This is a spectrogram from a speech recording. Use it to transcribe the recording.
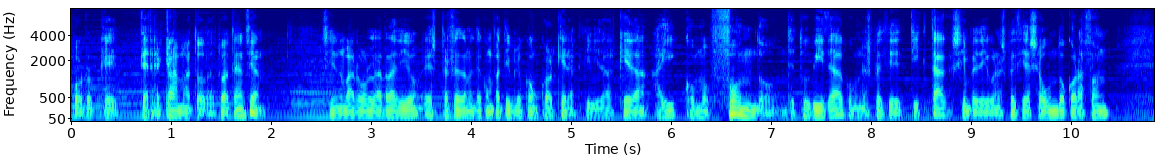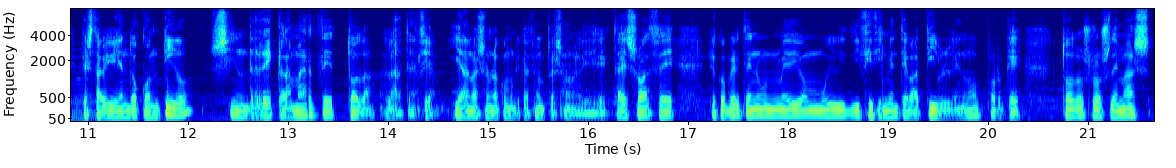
porque te reclama toda tu atención. Sin embargo, la radio es perfectamente compatible con cualquier actividad. Queda ahí como fondo de tu vida, como una especie de tic-tac, siempre digo, una especie de segundo corazón, que está viviendo contigo sin reclamarte toda la atención. Y además es una comunicación personal y directa. Eso hace, le convierte en un medio muy difícilmente batible, ¿no? porque todos los demás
